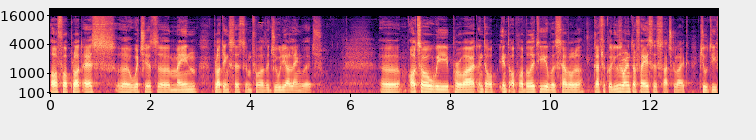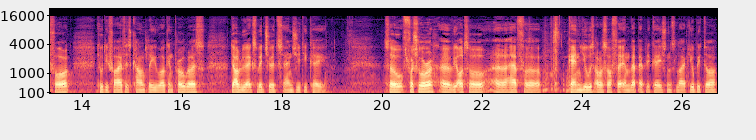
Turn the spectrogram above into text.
or for Plots, uh, which is the main plotting system for the Julia language. Uh, also, we provide inter interoperability with several graphical user interfaces, such like Qt4. Qt5 is currently work in progress, wxWidgets, and GTK. So for sure, uh, we also uh, have uh, can use our software in web applications like Jupyter,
